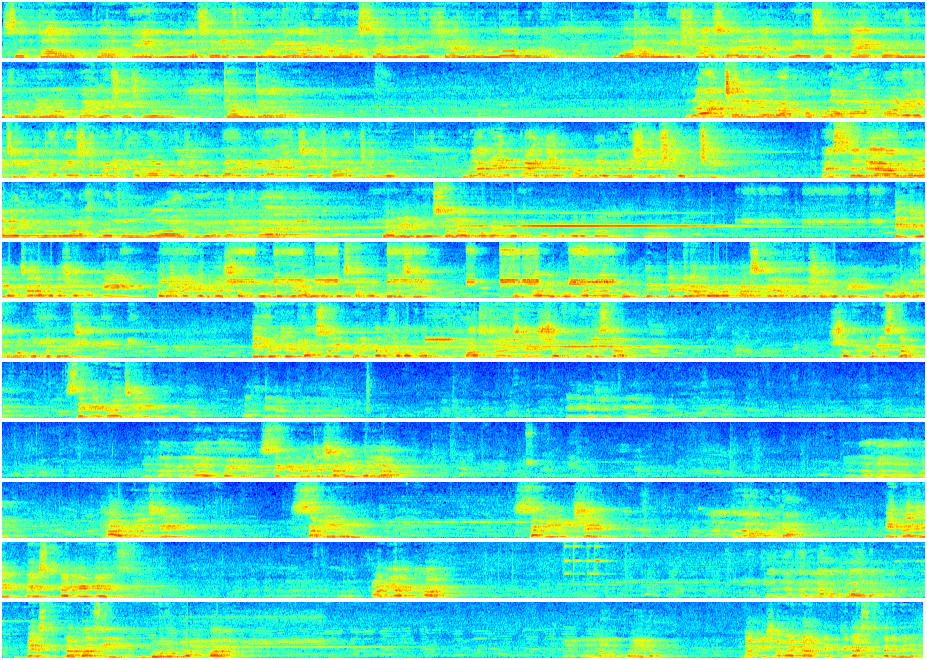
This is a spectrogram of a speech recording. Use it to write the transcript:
সত্তা অক্কা এগুলো সেই চিহ্ন যেখানে আমার সামনে নিঃশ্বাস বন্ধ হবে না। বরং নিঃশ্বাস রাখবে সত্তায় কৌশল সময় অক্কায় বেশি থামতে হয়। কোরআন শরীফের বাক্য পুরো হওয়ার পর এই চিহ্ন থাকে, সেখানে থামা প্রয়োজন বা এটি আয়াত শেষ হওয়ার চিহ্ন। কোরআনের কায়দার পর্ব এখানে শেষ করছি। আসসালামু আলাইকুম ওয়া রাহমাতুল্লাহি ওয়ালাইকুম আসসালাম ওয়া রাহমাতুল্লাহি এই যে বাচ্চারা আমাদের সম্মুখে কোরআনে কারিমের সম্পূর্ণ গ্রামার উপস্থাপন করেছে পুঙ্খানুপুঙ্খানুভাবে প্রত্যেকটা গ্রামার আজকের আপনাদের সম্মুখে আমরা উপস্থাপন করতে পেরেছি। এই ব্যাচে বাৎসরিক পরীক্ষার ফলাফলে ফার্স্ট হয়েছে শফিকুল ইসলাম। শফিকুল ইসলাম। সেকেন্ড হয়েছে এদিকে এদিকে। জাযাকাল্লাহু খাইরা সেকেন্ড হয়েছে শামীম মোল্লা। জাযাকাল্লাহু খাইরা থার্ড হয়েছে সামিরুল। সামিরুল শেখ। আল্লাহ খাইরা এই ব্যাচে বেস্ট অ্যাটেন্ডেন্স আরিয়ান খান। জাজাকাল্লাহু খাইরা বেস্ট নামাজি নুরুর রহমান জাযাকাল্লাহু খাইরা বাকি সবাই ডান দিক থেকে আস্তে আস্তে নেমে যাও।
